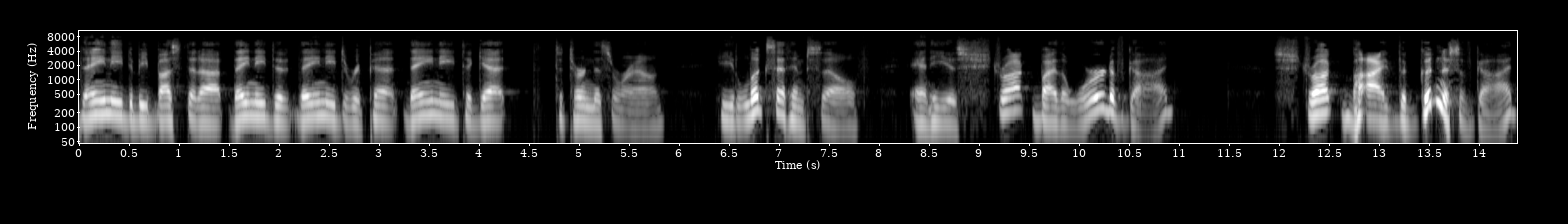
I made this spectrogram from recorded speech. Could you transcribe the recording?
they need to be busted up. They need to they need to repent. They need to get to turn this around. He looks at himself and he is struck by the word of God, struck by the goodness of God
